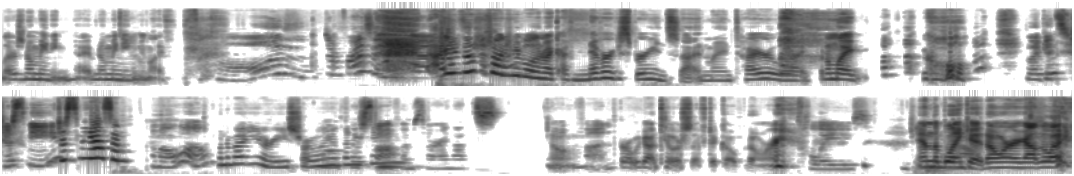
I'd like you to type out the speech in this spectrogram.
There's no meaning. I have no meaning in life. Oh, this is depressing. I just talk to people and I'm like, I've never experienced that in my entire life. And I'm like, cool. like it's just me. Just me awesome. I'm all alone. What about you? Are you struggling Well, with first anything? off, I'm sorry. That's Oh, not fun. girl, we got Taylor Swift to cope. Don't worry. Please. And the blanket. out. Don't worry. Got the way.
